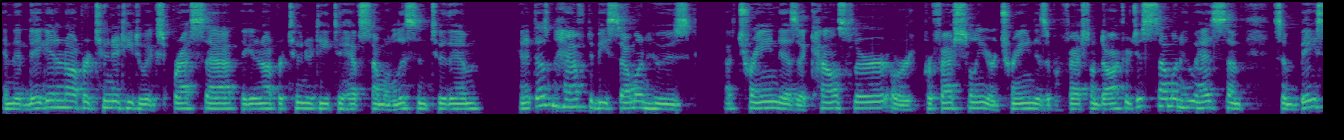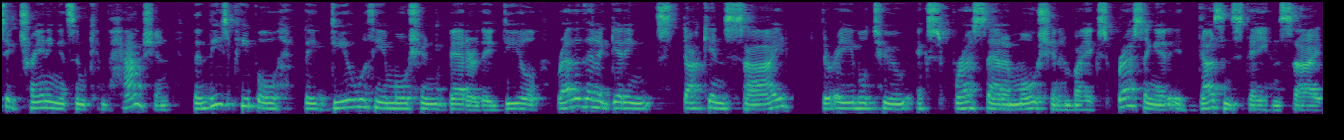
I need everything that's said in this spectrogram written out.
and that they get an opportunity to express that. They get an opportunity to have someone listen to them. And it doesn't have to be someone who's uh, trained as a counselor or professionally or trained as a professional doctor, just someone who has some, some basic training and some compassion, then these people, they deal with the emotion better. They deal, rather than it getting stuck inside, they're able to express that emotion. And by expressing it, it doesn't stay inside.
